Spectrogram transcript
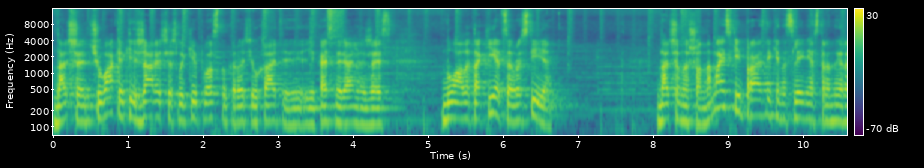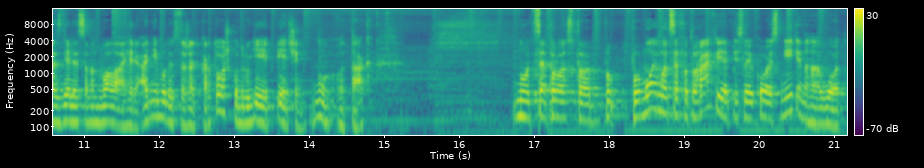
Далі чувак, який жарить шашлики просто коротше, в хаті, якась нереальна жесть. Ну, але так є, це в Росії. Далі на що? На майские праздники население страны разделится на два лагеря. Одни будуть сажать картошку, другі печень. Ну, от так. Ну, це просто, по-моєму, це фотографія після якогось мітингу. От.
